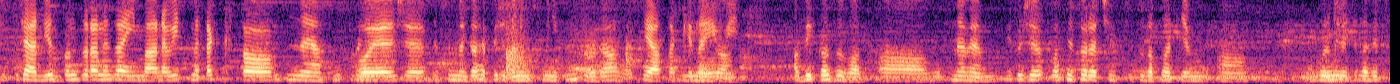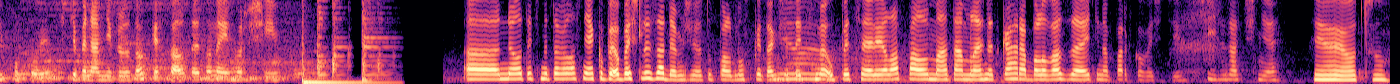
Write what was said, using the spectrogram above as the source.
že to žádného sponzora nezajímá. Navíc jsme tak to Ne, já jsem svoje, že Já jsem mega happy, že to nemusíme nikomu prodávat já taky Mega. nejvíc. a vykazovat a nevím, jakože vlastně to radši si to zaplatím a budu mít do těchto věcí pokoj. Ještě by nám někdo do toho kecal, to je to nejhorší. Uh, no, teď jsme to vlastně jakoby obešli zadem, že jo, tu palmovky, takže Jo, teď jo. jsme u pizzerie La Palma, tamhle hnedka hrabalova zeď na parkovišti. Příznačně. Jo, jo, tu,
